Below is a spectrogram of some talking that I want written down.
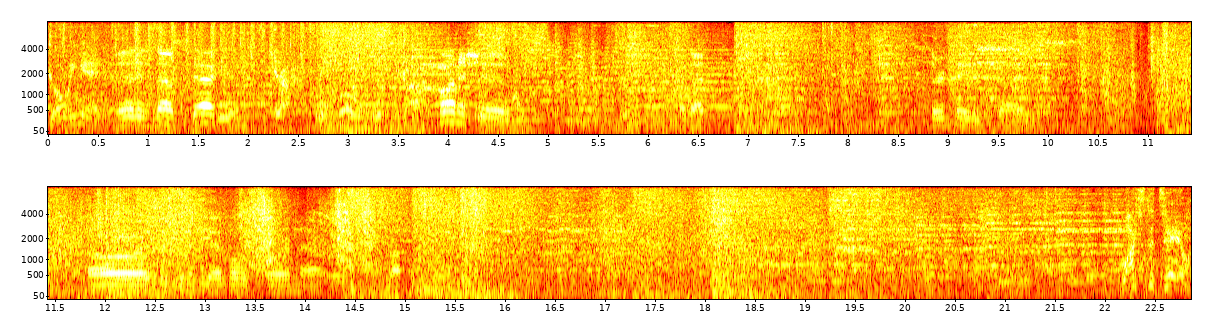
Going in. It is now staggered. Punish him. Oh. Third phase, guys. Oh, this is gonna be a bullet storm now. Or rocket storm. Watch the tail.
